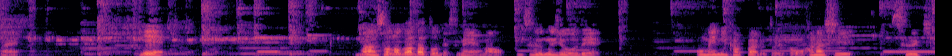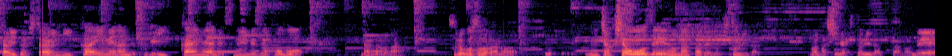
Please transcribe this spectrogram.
はい。で、まあ、その方とですね、まあ、ズーム上でお目にかかるというか、お話しする機会としては2回目なんですけど、1回目はですね、別にほぼ、なんだろうな、それこそあの、めちゃくちゃ大勢の中での一人だ、私が一人だったので、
